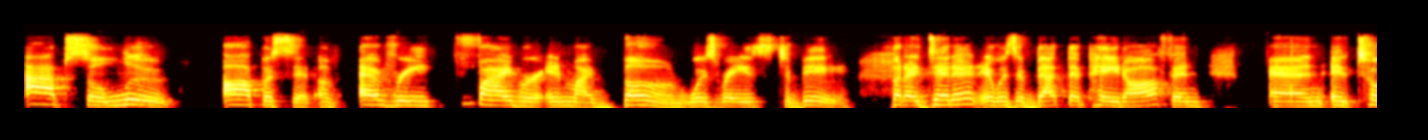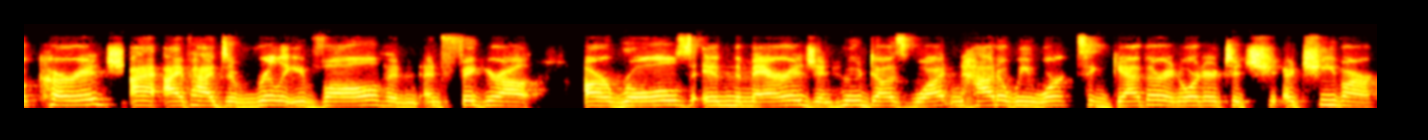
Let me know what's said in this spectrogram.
absolute opposite of every fiber in my bone was raised to be. But I did it. It was a bet that paid off. And and it took courage. I, I've had to really evolve and, and figure out our roles in the marriage and who does what and how do we work together in order to ch- achieve our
